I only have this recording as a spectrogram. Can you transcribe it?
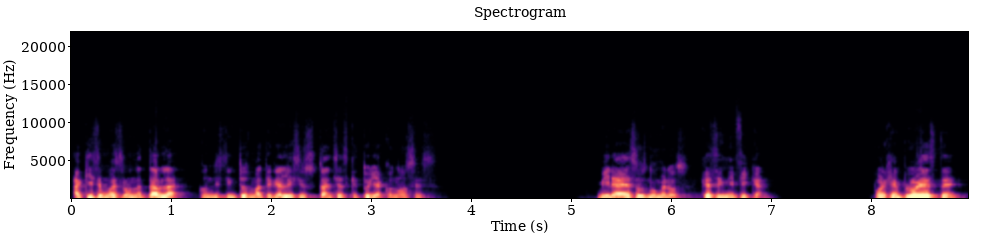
Aquí se muestra una tabla con distintos materiales y sustancias que tú ya conoces. Mira esos números, ¿qué significan? Por ejemplo, este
